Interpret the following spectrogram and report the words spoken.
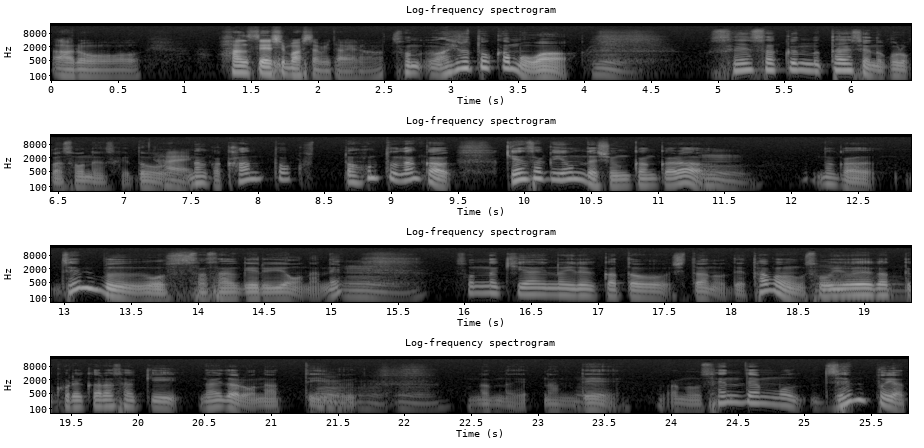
あの反省しましたみたいな。そのアヒルとカモは、制作の体制の頃からそうなんですけど、はい。なんか監督本当なんか原作読んだ瞬間から、なんか全部を捧げるようなね、そんな気合いの入れ方をしたので多分そういう映画ってこれから先ないだろうなっていう、なんだの宣伝も全部やっ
